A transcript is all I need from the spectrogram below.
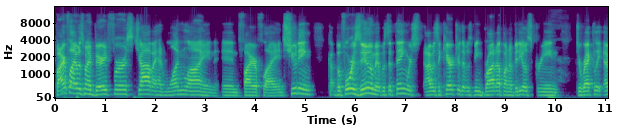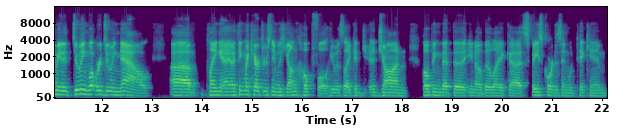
Firefly was my very first job. I had one line in Firefly and shooting before Zoom. It was a thing where I was a character that was being brought up on a video screen directly. I mean, doing what we're doing now. Um, playing, I I think my character's name was Young Hopeful. He was like a, a John, hoping that the you know the like uh, space courtesan would pick him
